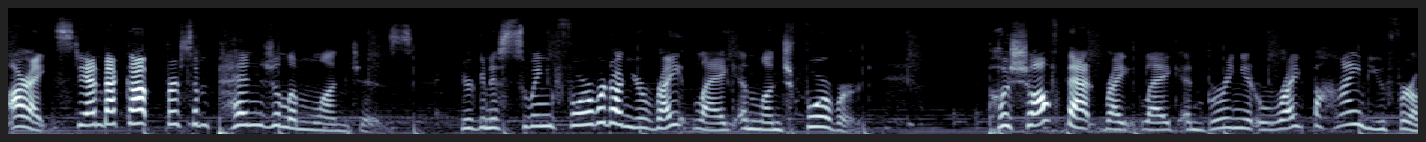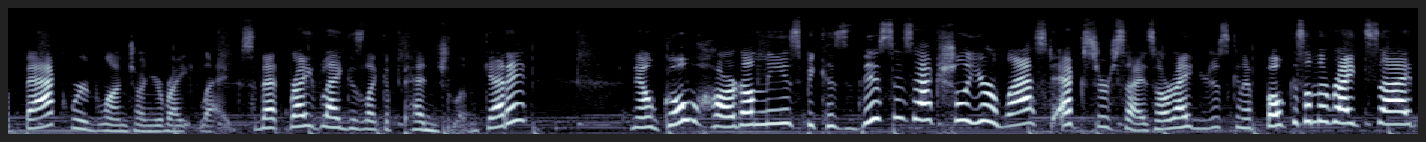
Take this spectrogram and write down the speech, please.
All right, stand back up for some pendulum lunges. You're going to swing forward on your right leg and lunge forward. Push off that right leg and bring it right behind you for a backward lunge on your right leg. So that right leg is like a pendulum. Get it? Now go hard on these because this is actually your last exercise, all right? You're just to focus on the right side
